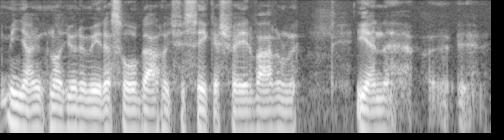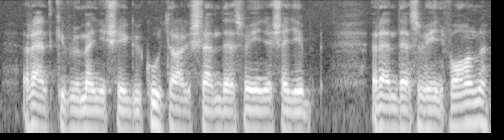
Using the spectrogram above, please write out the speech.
mindjárt nagy örömére szolgál, hogy Székesfehérváron ilyen rendkívül mennyiségű kulturális rendezvény és egyéb rendezvény van,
